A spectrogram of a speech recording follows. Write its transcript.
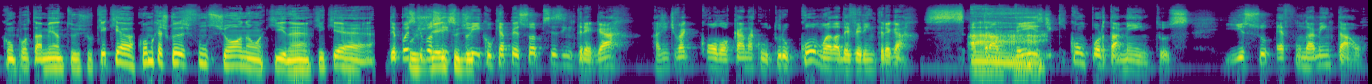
comportamentos, o que, que é, como que as coisas funcionam aqui, né? O que, que é. Depois que você explica de... o que a pessoa precisa entregar, a gente vai colocar na cultura como ela deveria entregar. Ah. Através de que comportamentos isso é fundamental,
